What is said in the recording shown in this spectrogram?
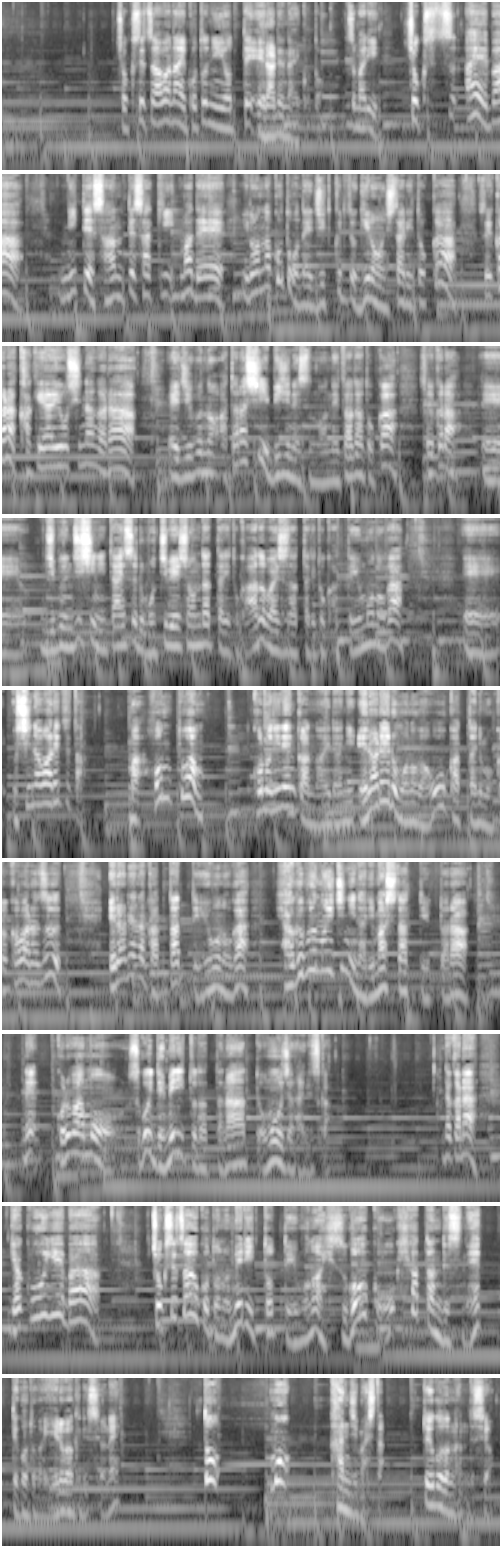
直接会わないことによって得られないこと。つまり、直接会えば、2手3手先までいろんなことをねじっくりと議論したりとかそれから掛け合いをしながら、え、自分の新しいビジネスのネタだとかそれから、えー、自分自身に対するモチベーションだったりとかアドバイスだったりとかっていうものが、えー、失われてたまあ本当はこの2年間の間に得られるものが多かったにもかかわらず得られなかったっていうものが100分の1になりましたって言ったらねこれはもうすごいデメリットだったなって思うじゃないですか。だから逆を言えば直接会うことのメリットっていうものはすごく大きかったんですねってことが言えるわけですよね。とも感じました。ということなんですよ。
